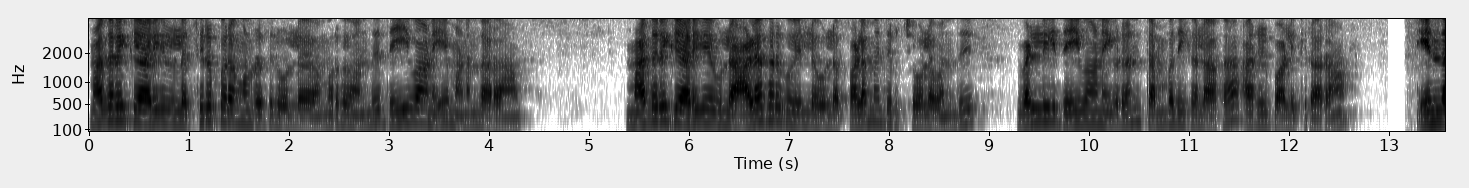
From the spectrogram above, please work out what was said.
மதுரைக்கு அருகில் உள்ள திருப்பரங்குன்றத்தில் உள்ள முருகன் வந்து தெய்வானையை மணந்தாராம். மதுரைக்கு அருகே உள்ள அழகர் கோயிலில் உள்ள பழமுதிர் சோலை வந்து வள்ளி தெய்வானையுடன் தம்பதிகளாக அருள் பாலிக்கிறாராம். இந்த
